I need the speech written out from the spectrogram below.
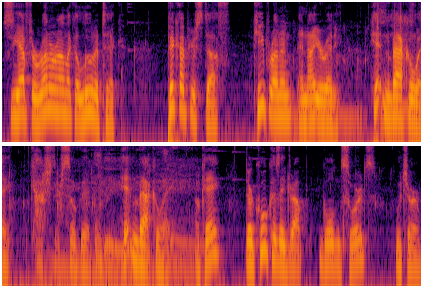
So you have to run around like a lunatic, pick up your stuff, keep running, and now you're ready. Hit and back away. Gosh, they're so good. Hit and back away. Okay? They're cool because they drop golden swords, which are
